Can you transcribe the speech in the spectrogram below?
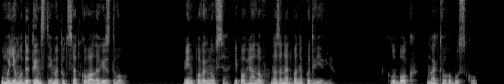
У моєму дитинстві ми тут святкували Різдво. Він повернувся і поглянув на занедбане подвір'я. Клубок мертвого буску.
